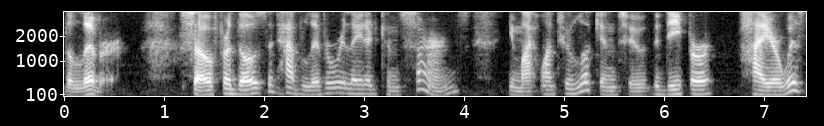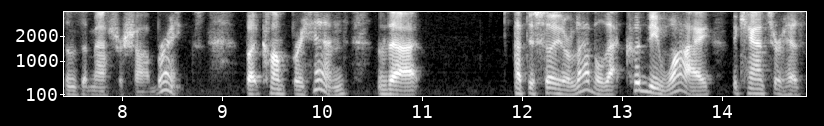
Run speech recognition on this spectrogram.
the liver. So for those that have liver related concerns you might want to look into the deeper higher wisdoms that Master Sha brings but comprehend that at the cellular level that could be why the cancer has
